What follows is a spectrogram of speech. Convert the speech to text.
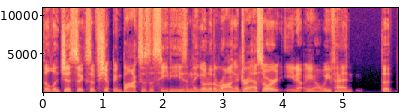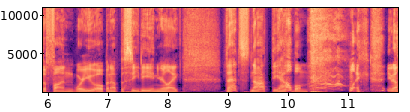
the logistics of shipping boxes of CDs and they go to the wrong address or you know you know we've had the the fun where you open up the CD and you're like that's not the album like you know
